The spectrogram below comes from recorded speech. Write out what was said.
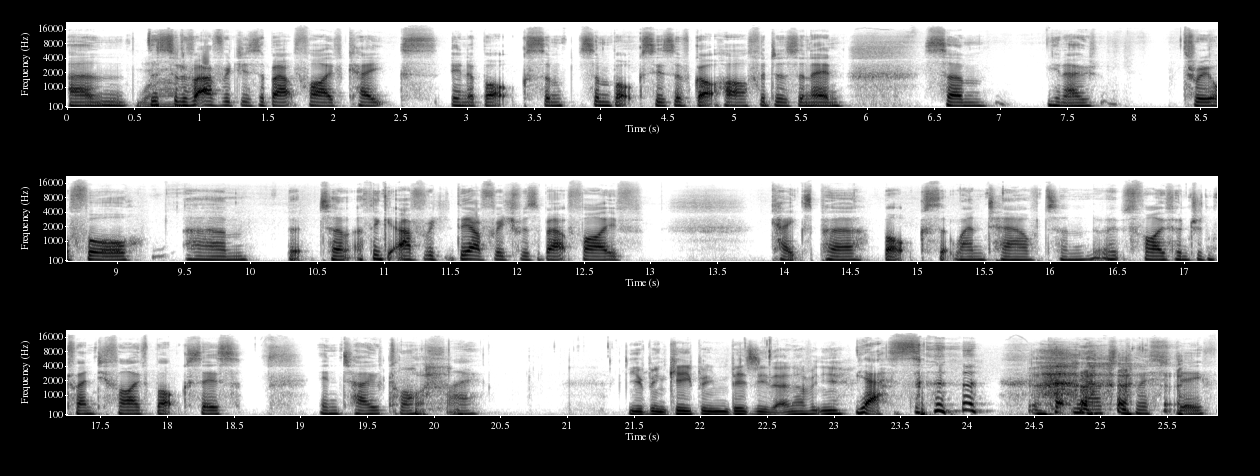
and wow. the sort of average is about five cakes in a box. Some some boxes have got half a dozen in, some you know three or four. Um, but uh, I think average the average was about five cakes per box that went out, and it was 525 boxes in total. Wow. So. You've been keeping busy then, haven't you? Yes, kept me out of mischief.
